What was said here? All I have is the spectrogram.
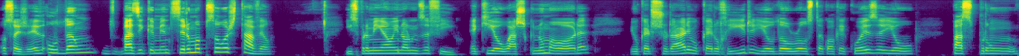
Ou seja, é o dom de basicamente ser uma pessoa estável. Isso para mim é um enorme desafio. É que eu acho que numa hora eu quero chorar, eu quero rir, e eu dou roast a qualquer coisa, e eu passo por um,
